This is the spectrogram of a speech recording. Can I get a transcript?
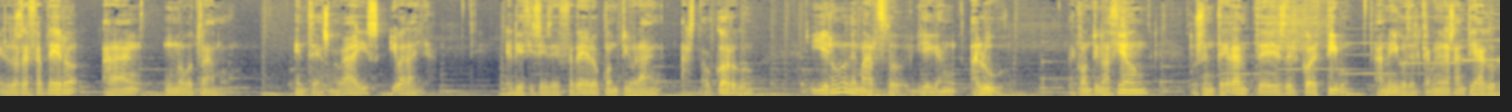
El 2 de febrero harán un nuevo tramo entre Asnogais y Baraya. El 16 de febrero continuarán hasta Ocorgo y el 1 de marzo llegan a Lugo. A continuación, los integrantes del colectivo Amigos del Camino de Santiago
